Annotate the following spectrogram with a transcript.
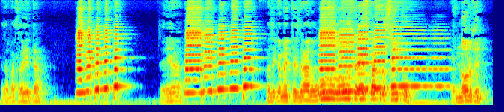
Esa pasadita. Sería básicamente es grado 1, 2, 3, 4, 5 en orden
